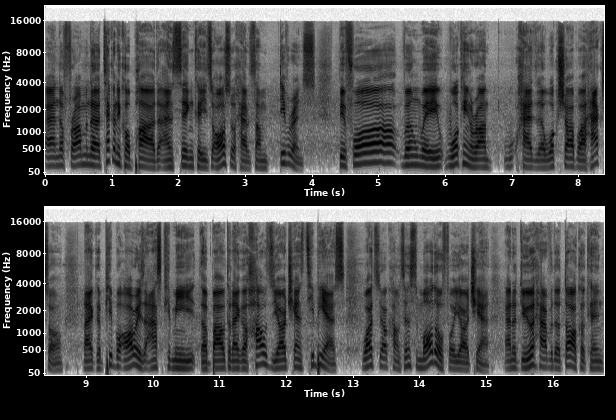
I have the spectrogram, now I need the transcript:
And from the technical part, I think it also have some difference. Before, when we walking around, had a workshop or hackathon, like people always ask me about like how's your chain TPS? What's your consensus model for your chain? And do you have the doc can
